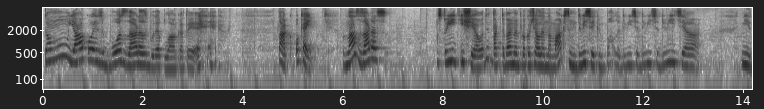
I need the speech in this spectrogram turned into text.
Тому якось бос зараз буде плакати. Так, окей. В нас зараз стоїть іще один. Так, тебе ми прокачали на максимум. Дивіться, як він палить. Дивіться, дивіться, дивіться. Ні,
